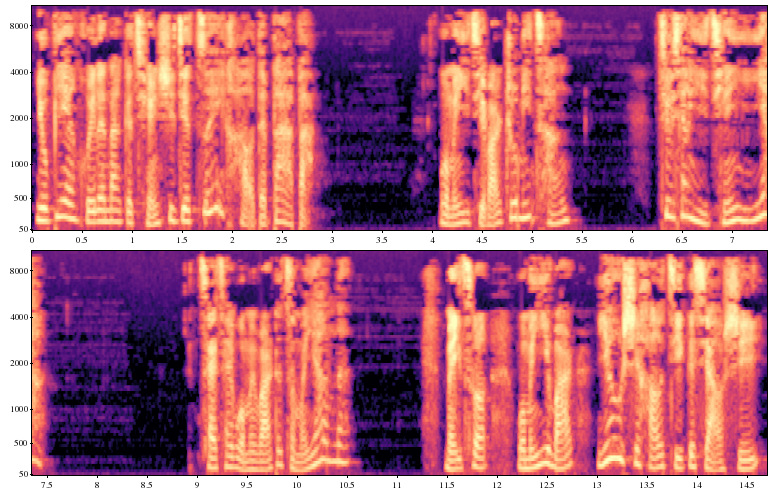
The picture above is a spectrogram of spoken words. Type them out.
又变回了那个全世界最好的爸爸。我们一起玩捉迷藏，就像以前一样。猜猜我们玩的怎么样呢？没错，我们一玩又是好几个小时。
